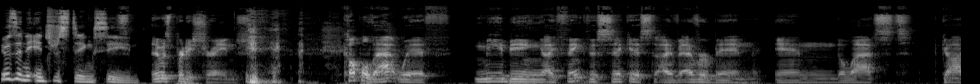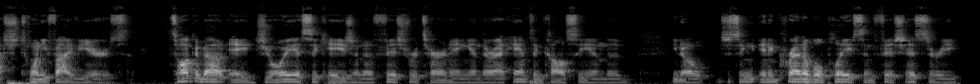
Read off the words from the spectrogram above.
it was an interesting scene. It was pretty strange. Couple that with me being, I think, the sickest I've ever been in the last, gosh, 25 years. Talk about a joyous occasion of Phish returning, and they're at Hampton Coliseum, the, you know, just an, an incredible place in Phish history.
